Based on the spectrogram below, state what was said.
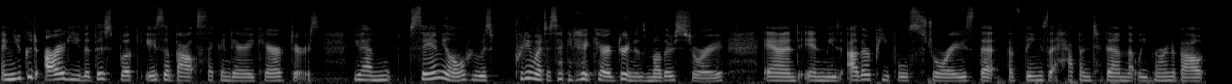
And you could argue that this book is about secondary characters. You have Samuel, who is pretty much a secondary character in his mother's story, and in these other people's stories that of things that happen to them that we learn about.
